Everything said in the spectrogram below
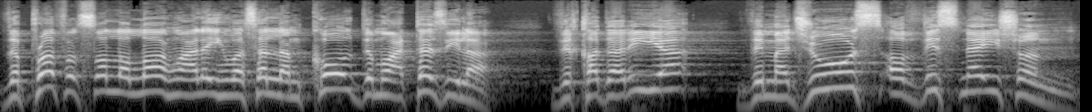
The Prophet ﷺ called the Mu'tazila the Qadariya, the Majus of this nation.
